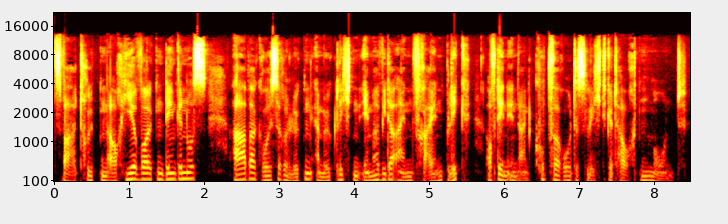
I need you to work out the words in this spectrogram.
Zwar trübten auch hier Wolken den Genuss, aber größere Lücken ermöglichten immer wieder einen freien Blick auf den in ein kupferrotes Licht getauchten Mond.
